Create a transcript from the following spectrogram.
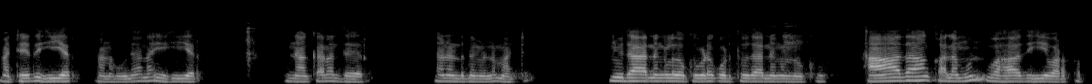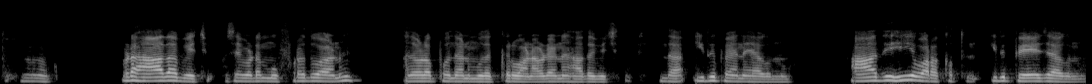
മറ്റേത് ഹിയർ എന്നാണ്. ഹുന പറഞ്ഞാൽ ഹിയർ. ഹുനാക്കാന ദേർ. ഇതാണ് രണ്ടും തമ്മിലുള്ള മാറ്റം. ഇനി ഉദാഹരണങ്ങൾ നോക്കൂ. ഇവിടെ കൊടുത്ത ഉദാഹരണങ്ങൾ നോക്കൂ. ഹാദാ കലമുൻ വഹാദി ഹി നിങ്ങൾ നോക്കൂ. ഇവിടെ ഹാദ ഉപയോഗിച്ചു. പക്ഷെ ഇവിടെ മുഫ്രദു ആണ് അതോടൊപ്പം എന്താണ്? മുതക്കറുമാണ് അവിടെയാണ് ഹാദ ഉപയോഗിച്ചത്. എന്താ? ഇത് പേനയാകുന്നു. ഹാദിഹി വറക്കത്തുൻ. ഇത് പേജ് ആകുന്നു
